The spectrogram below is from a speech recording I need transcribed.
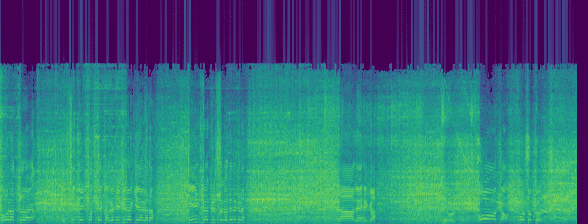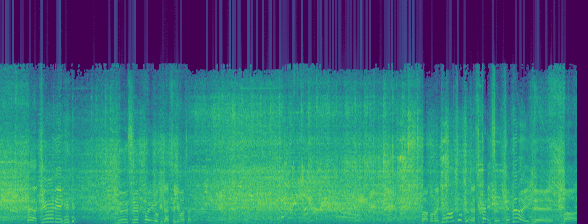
こうなったら新年一発目鏡開きやから金閣寺とか出てくれ。あー出えへんか。デボルト。おお来た。生き物ストック。なんか急にグースっぽい動き出してきましたね。まあこの生き物ストックがしっかり出てないんでまあ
